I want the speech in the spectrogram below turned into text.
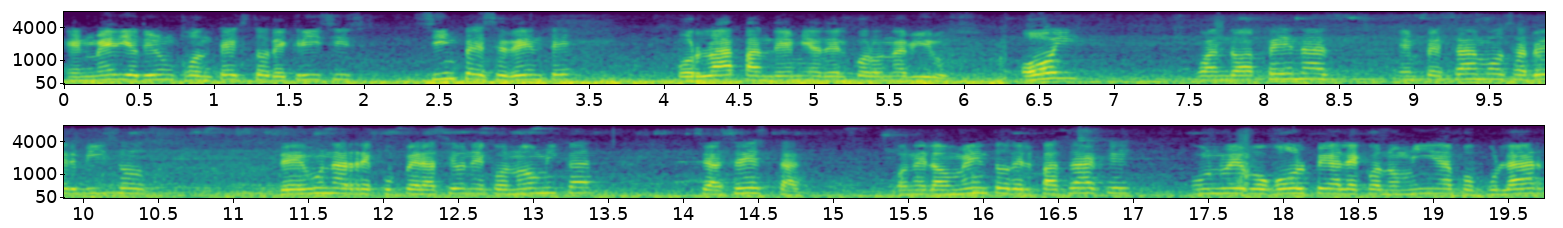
en medio de un contexto de crisis sin precedente por la pandemia del coronavirus. Hoy, cuando apenas empezamos a ver visos de una recuperación económica, se asesta con el aumento del pasaje, un nuevo golpe a la economía popular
